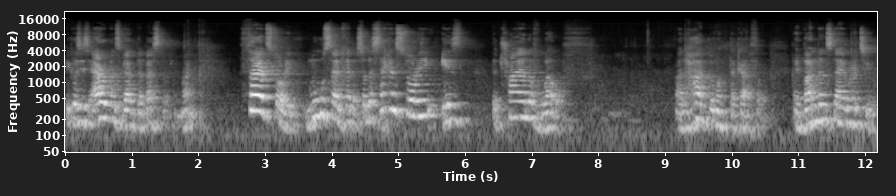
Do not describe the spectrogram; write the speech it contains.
because his arrogance got the best of him, right? Third story, Musa and Khidr. So the second story is the trial of wealth. Abundance diverts you.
